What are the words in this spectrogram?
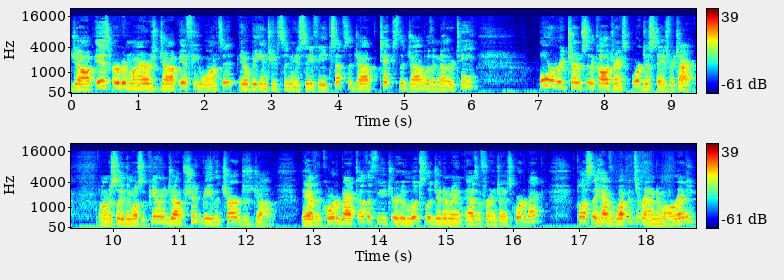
job is Urban Meyer's job if he wants it. It will be interesting to see if he accepts the job, takes the job with another team, or returns to the college ranks, or just stays retired. Honestly, the most appealing job should be the Chargers' job. They have their quarterback of the future who looks legitimate as a franchise quarterback. Plus, they have weapons around him already,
